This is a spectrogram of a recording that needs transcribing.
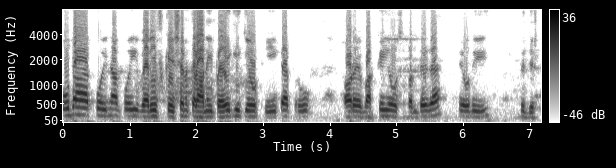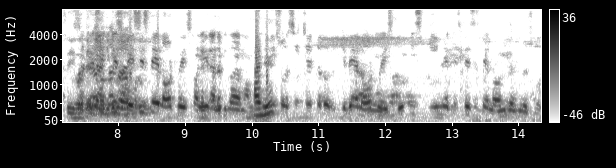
ਉਹਦਾ ਕੋਈ ਨਾ ਕੋਈ ਵੈਰੀਫਿਕੇਸ਼ਨ ਕਰਾਣੀ ਪਏਗੀ ਕਿ ਉਹ ਠੀਕ ਹੈ ਪ੍ਰੂਫ ਔਰ ਇਹ ਵਾਕਈ ਉਸ ਬੰਦੇ ਦਾ ਤੇ ਉਹਦੀ ਰਜਿਸਟਰੀ ਹੋ ਜਾਏਗੀ। ਕਿਸ ਬੇਸਿਸ ਤੇ ਅਲੋਟ ਹੋਏ ਸੀ ਇਹ ਅਲੱਗ ਦਾ ਮਾਮਲਾ ਹਾਂਜੀ। 1980 ਚ ਕਦੋਂ ਜਿਵੇਂ ਅਲੋਟ ਹੋਏ ਸੀ ਕੀ ਸਕੀਮ ਹੈ ਕਿਸ ਬੇਸਿਸ ਤੇ ਅਲੋਟ ਹੋਏ ਸੀ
